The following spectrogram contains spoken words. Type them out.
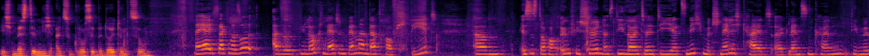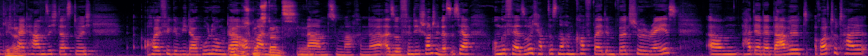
ich messe dem nicht allzu große Bedeutung zu. Naja, ich sag mal so, also die Local Legend, wenn man da drauf steht, ähm, ist es doch auch irgendwie schön, dass die Leute, die jetzt nicht mit Schnelligkeit äh, glänzen können, die Möglichkeit ja. haben, sich das durch häufige Wiederholung da ja, auch mal einen Namen zu machen. Ne? Also finde ich schon schön. Das ist ja ungefähr so, ich habe das noch im Kopf bei dem Virtual Race, ähm, hat ja der David Rott total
